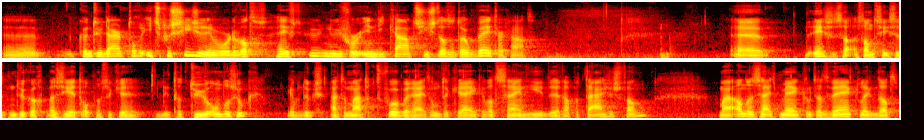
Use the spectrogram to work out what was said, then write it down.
Eh, kunt u daar toch iets preciezer in worden? Wat heeft u nu voor indicaties dat het ook beter gaat? Eh, in eerste instantie is het natuurlijk ook gebaseerd op een stukje literatuuronderzoek. Ik heb natuurlijk uitermate goed voorbereid om te kijken wat zijn hier de rapportages van. Maar anderzijds merk ik ook daadwerkelijk dat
